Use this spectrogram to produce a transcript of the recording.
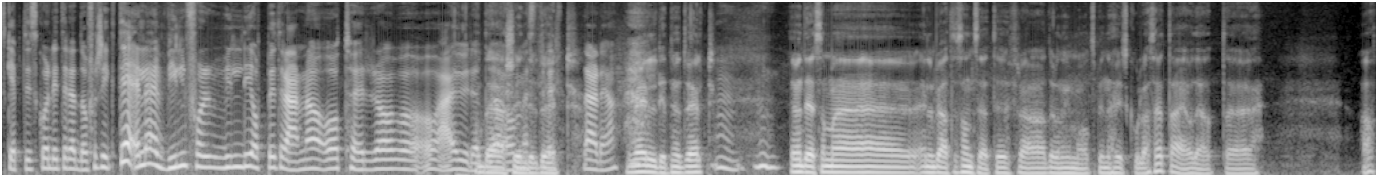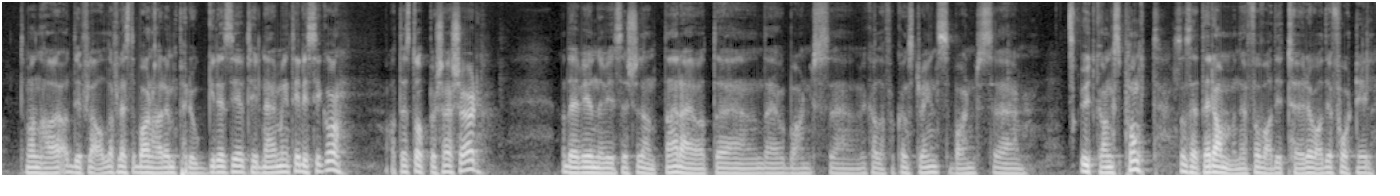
skeptiske og litt redde og forsiktige, eller vil, for, vil de opp i trærne og tør og, og er uredde? Og det er så individuelt. Det er det, ja. Veldig individuelt. Mm. Det, er det som eh, Ellen Beate Sandsæter fra Dronning Mauds høgskole har sett, er jo det at, eh, at man har, de aller fleste barn har en progressiv tilnærming til risiko. At det stopper seg sjøl. Og det vi underviser studentene her, er jo at eh, det er jo barns vi kaller for constraints, barns utgangspunkt, som setter rammene for hva de tør og hva de får til.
